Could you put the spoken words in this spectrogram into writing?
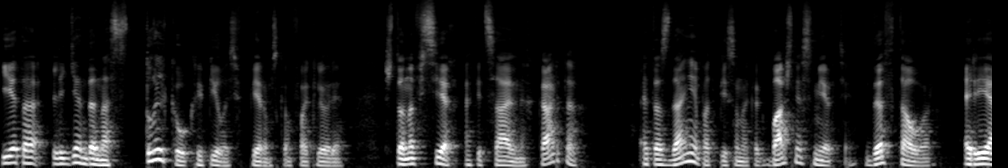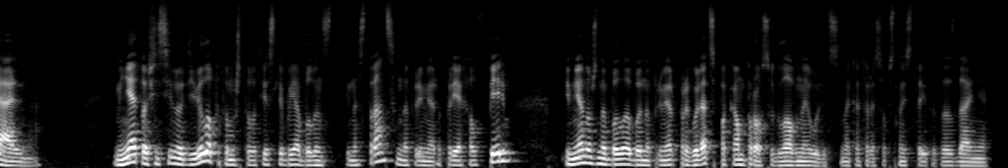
И эта легенда настолько укрепилась в пермском фольклоре, что на всех официальных картах это здание подписано как Башня Смерти, Death Tower. Реально. Меня это очень сильно удивило, потому что вот если бы я был иностранцем, например, приехал в Пермь, и мне нужно было бы, например, прогуляться по Компросу, главной улице, на которой, собственно, и стоит это здание.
